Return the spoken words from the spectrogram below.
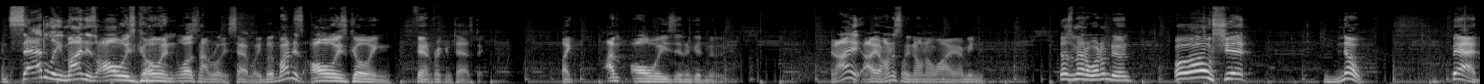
And sadly, mine is always going, well, it's not really sadly, but mine is always going fan-freaking-tastic. Like, I'm always in a good mood. And I, I honestly don't know why. I mean, doesn't matter what I'm doing. Oh, oh shit! No! Bad.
